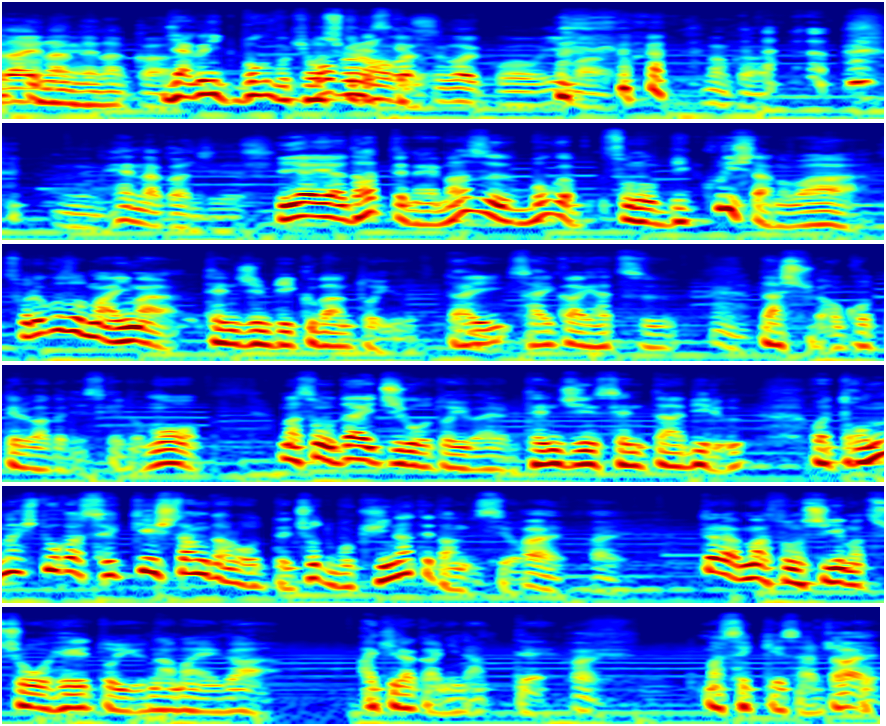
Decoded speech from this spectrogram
代なんでなんか逆に僕も恐僕縮ですけどすごいこう今なんか、うん、変な感じです。いやいやだってねまず僕がそのびっくりしたのはそれこそまあ今天神ビッグバンという大再開発ラッシュが起こってるわけですけども、まあ、その第1号といわれる天神センタービル。これどんな人が設計したんだろうってちょっと僕気になってたんですよ。はいはい。たらまあその重松翔平という名前が明らかになって、はい。まあ、設計されたはい。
